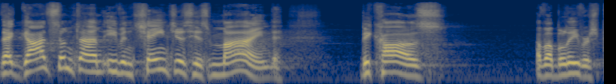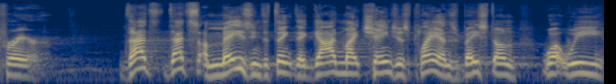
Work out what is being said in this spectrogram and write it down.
that God sometimes even changes his mind because of a believer's prayer. That's, that's amazing to think that God might change his plans based on what we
